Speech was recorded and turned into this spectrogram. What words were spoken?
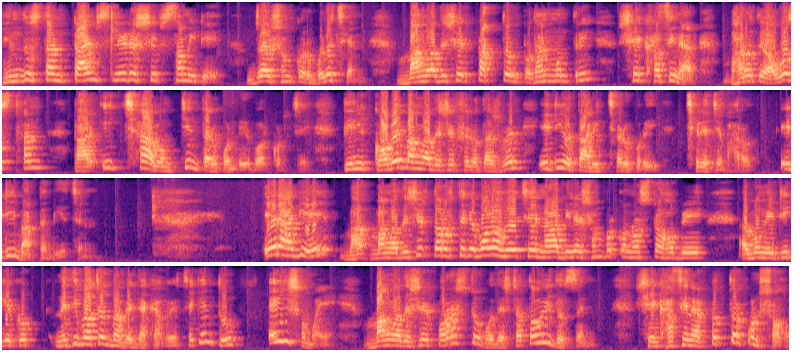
হিন্দুস্তান টাইমস লিডারশিপ সামিটে জয়শঙ্কর বলেছেন, বাংলাদেশের প্রাক্তন প্রধানমন্ত্রী শেখ হাসিনার ভারতে অবস্থান তার ইচ্ছা এবং চিন্তার উপর নির্ভর করছে। তিনি কবে বাংলাদেশে ফেরত আসবেন, এটিও তার ইচ্ছার উপরেই ছেড়েছে ভারত। এটি বার্তা দিয়েছেন। এর আগে বাংলাদেশের তরফ থেকে বলা হয়েছে, না দিলে সম্পর্ক নষ্ট হবে এবং এটিকে খুব নেতিবাচকভাবে দেখা হয়েছে। কিন্তু এই সময়ে বাংলাদেশের পররাষ্ট্র উপদেষ্টা তৌহিদ হোসেন, শেখ হাসিনার প্রত্যর্পণ সহ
